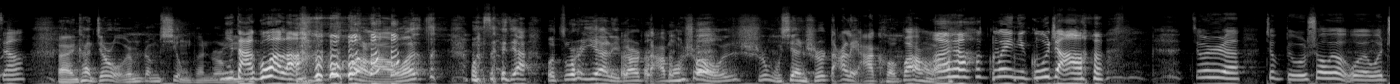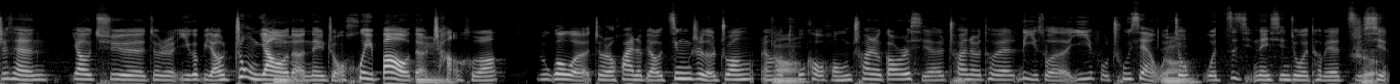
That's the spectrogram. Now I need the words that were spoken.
行。哎，你看今儿我为什么这么兴奋？知道吗？你打过了，过了。我在我在家，我昨儿夜里边打魔兽，十五限时打俩，可棒了。哎呀，为你鼓掌。就是，就比如说，我有我我之前要去，就是一个比较重要的那种汇报的场合。如果我就是化着比较精致的妆，然后涂口红，穿着高跟鞋，穿着特别利索的衣服出现，我就我自己内心就会特别自信，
